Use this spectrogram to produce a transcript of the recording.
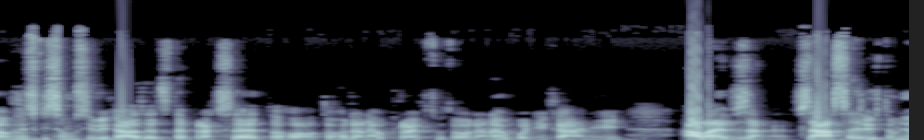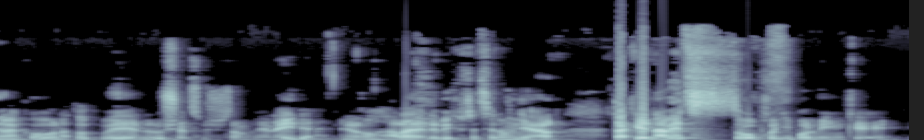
jo, vždycky se musí vycházet z té praxe toho, toho daného projektu, toho daného podnikání, ale v, zá, v zásadě, kdybych to měl jako na to odpovědět jednoduše, což samozřejmě nejde, jo, ale kdybych přece jenom měl, tak jedna věc jsou obchodní podmínky,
